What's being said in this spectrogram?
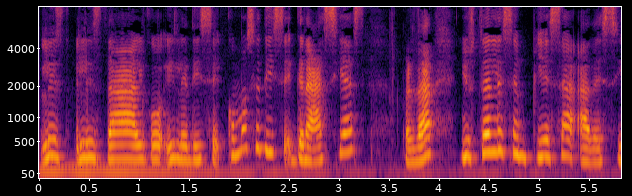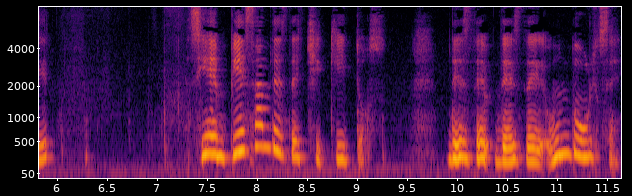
les, les, da algo y le dice, ¿cómo se dice? Gracias, ¿verdad? Y usted les empieza a decir, si empiezan desde chiquitos, desde, desde un dulce,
